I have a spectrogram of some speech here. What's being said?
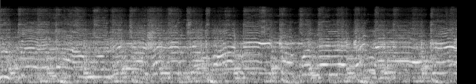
मोर चढ़ल जवानी कबूल लगन लागे।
